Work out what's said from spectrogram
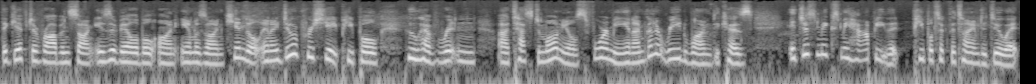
the gift of robin song is available on amazon kindle. And i do appreciate people who have written uh, testimonials for me. And i'm going to read one because it just makes me happy that people took the time to do it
